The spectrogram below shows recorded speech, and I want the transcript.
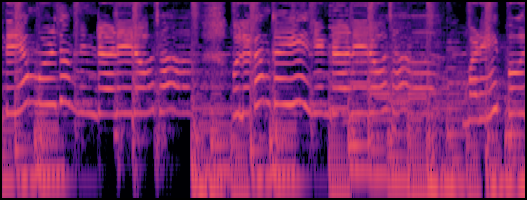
இதயம் முழுதும் நின்றாளே ரோஜா உலகம் கையில் நின்றாளே ரோஜா மழை போல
